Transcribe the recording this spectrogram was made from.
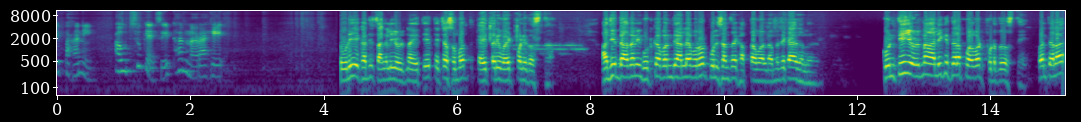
हे पाहणे औत्सुक्याचे ठरणार आहे. थोडी एखादी चांगली योजना येते त्याच्यासोबत काहीतरी वाईट पण येत असतं. अजितदादांनी गुटखा बंदी आणल्याबरोबर पोलिसांचा एक हप्ता वाढला. म्हणजे काय झालं? कोणतीही योजना आली की त्याला पळवाट फुटत असते. पण त्याला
